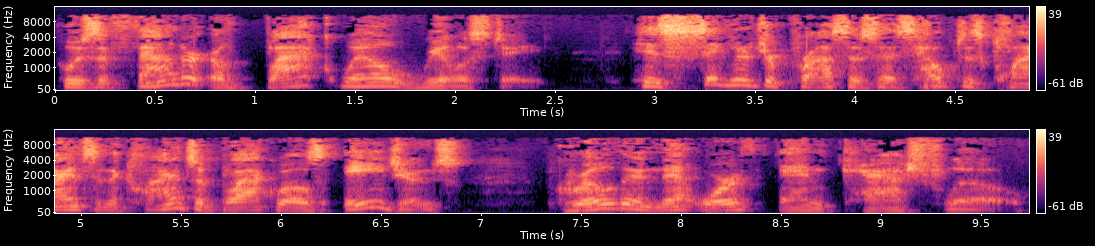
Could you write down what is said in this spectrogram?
who is the founder of Blackwell Real Estate. His signature process has helped his clients and the clients of Blackwell's agents grow their net worth and cash flow.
